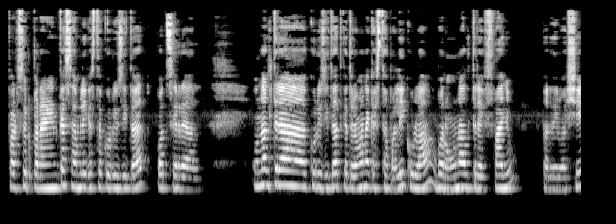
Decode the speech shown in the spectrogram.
Per sorprenent que sembli aquesta curiositat, pot ser real. Una altra curiositat que trobem en aquesta pel·lícula, bueno, un altre fallo, per dir-ho així,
